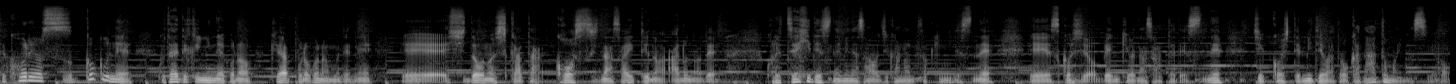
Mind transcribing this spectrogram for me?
でこれをすっごくね具体的にねこのケアプログラムでね、えー、指導の仕方こうしなさいっていうのがあるのでこれぜひですね皆さんお時間の時にですね、えー、少しお勉強なさってですね実行してみてはどうかなと思いますよ。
